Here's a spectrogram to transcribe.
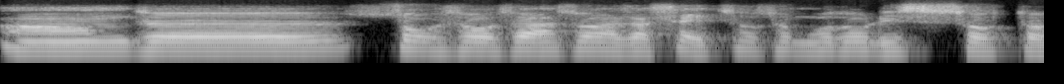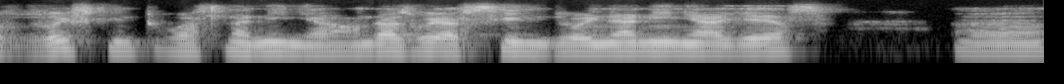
And uh, so, so, so, as I said, so the model is sort of drifting towards La Nina. And as we have seen during La Nina years, uh,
